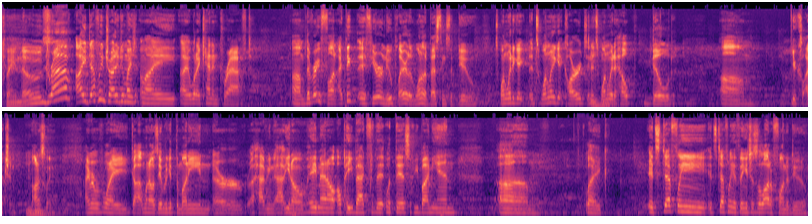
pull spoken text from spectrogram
playing those? Draft, I definitely try to do my my uh, what I can in draft. Um, they're very fun. I think if you're a new player, they're one of the best things to do. It's one way to get it's one way to get cards, and it's one way to help build um, your collection. Honestly, I remember when I got when I was able to get the money and or having uh, you know, hey man, I'll, I'll pay you back for the, with this if you buy me in. Um, like, it's definitely it's definitely a thing. It's just a lot of fun to do,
